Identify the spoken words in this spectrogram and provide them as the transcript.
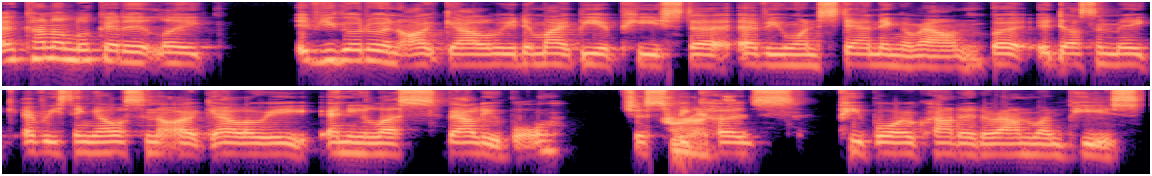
I kind of look at it like if you go to an art gallery, there might be a piece that everyone's standing around, but it doesn't make everything else in the art gallery any less valuable just Correct. because people are crowded around one piece.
